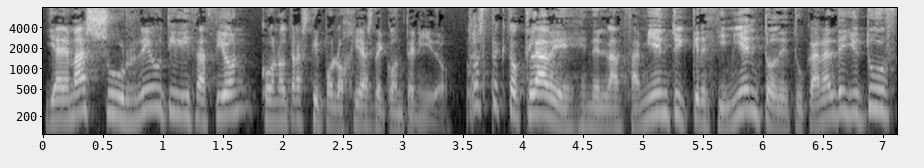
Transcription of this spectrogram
Y además su reutilización con otras tipologías de contenido. Otro aspecto clave en el lanzamiento y crecimiento de tu canal de YouTube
